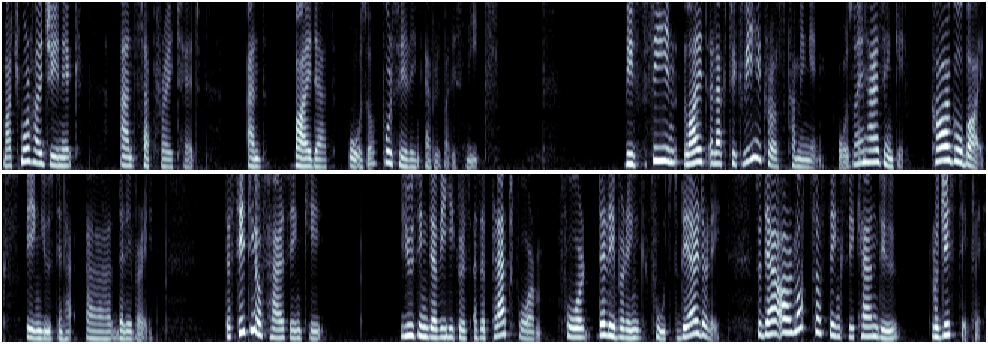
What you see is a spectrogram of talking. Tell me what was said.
much more hygienic and separated, and by that also fulfilling everybody's needs. We've seen light electric vehicles coming in, also in Helsinki, cargo bikes being used in uh, delivery. The city of Helsinki using their vehicles as a platform for delivering food to the elderly. So there are lots of things we can do logistically.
